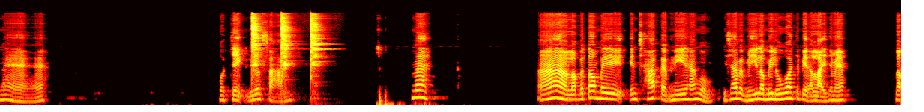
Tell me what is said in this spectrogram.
แหม โปรเจกต์เลเวลสามแม่อ่า เราไม่ต้องไปเอนชาร์แบบนี้นะครับผมเอนชาร์แบบนี้เราไม่รู้ว่าจะเป็นอะไรใช่ไหม เรา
